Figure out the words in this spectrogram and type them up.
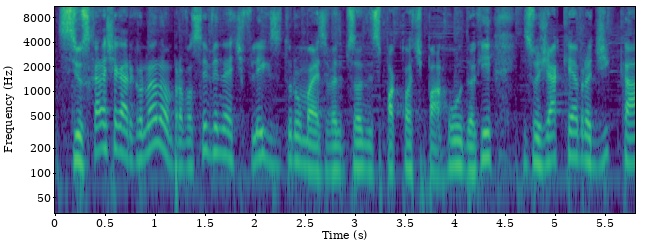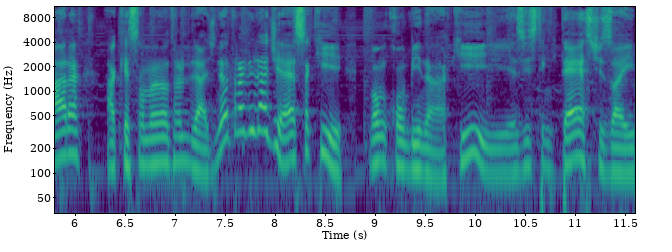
se os caras chegarem com, não, não, pra você ver Netflix e tudo mais, você vai precisar desse pacote parrudo aqui, isso já quebra de cara a questão da neutralidade. Neutralidade é essa que, vamos combinar aqui, existem testes aí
